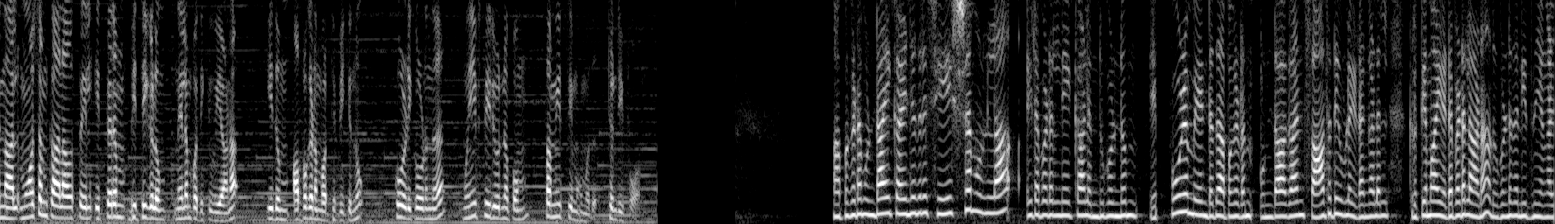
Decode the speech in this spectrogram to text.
എന്നാൽ മോശം കാലാവസ്ഥയിൽ ഇത്തരം ഭിത്തികളും നിലം പതിക്കുകയാണ് ഇതും അപകടം വർദ്ധിപ്പിക്കുന്നു. കോഴിക്കോട് നിന്ന് മുനീഫ് തിരൂരിനൊപ്പം സമീർ സി മുഹമ്മദ് ട്വന്റി അപകടമുണ്ടായി കഴിഞ്ഞതിന് ശേഷമുള്ള ഇടപെടലിനേക്കാൾ എന്തുകൊണ്ടും എപ്പോഴും വേണ്ടത് അപകടം ഉണ്ടാകാൻ സാധ്യതയുള്ള ഇടങ്ങളിൽ കൃത്യമായ ഇടപെടലാണ്. അതുകൊണ്ട് തന്നെ ഇത് ഞങ്ങൾ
